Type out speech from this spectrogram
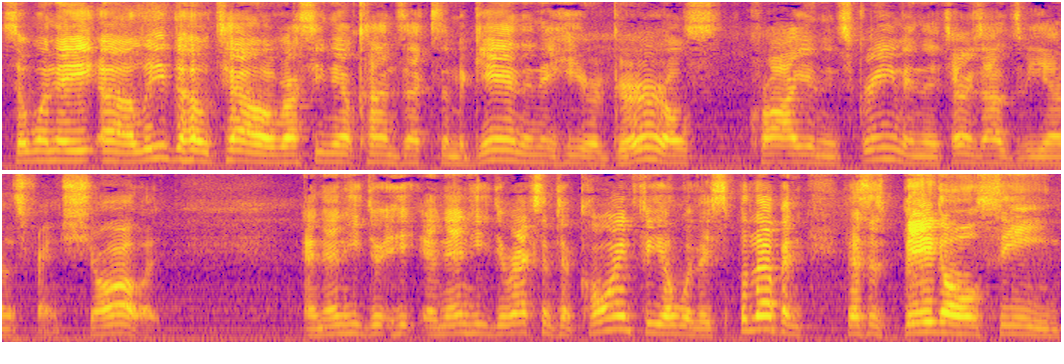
So when they uh, leave the hotel, Rusty Nail contacts them again, and they hear a girl crying and screaming. And it turns out it's Vienna's friend Charlotte. And then he, he and then he directs them to a cornfield where they split up, and there's this big old scene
